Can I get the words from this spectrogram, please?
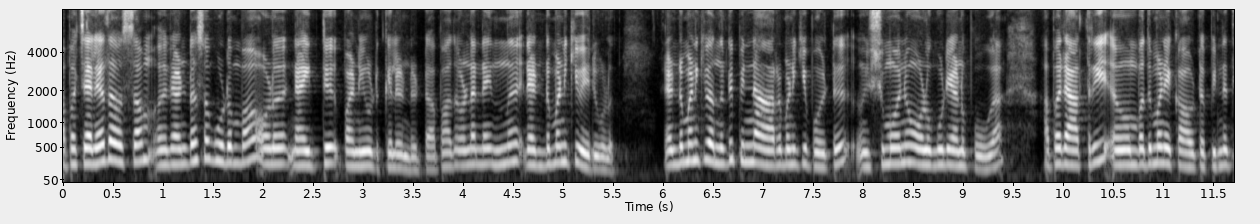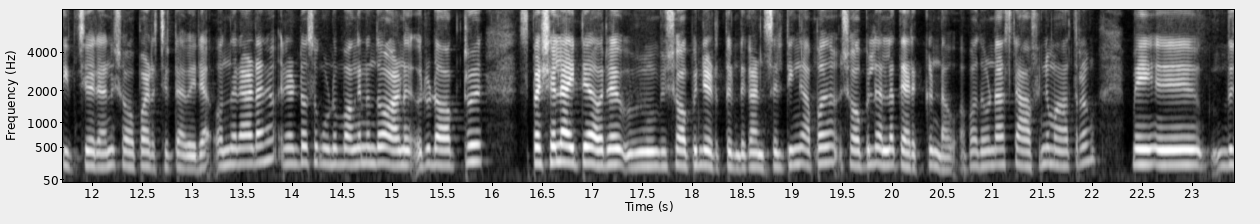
അപ്പോൾ ചില ദിവസം രണ്ട് ദിവസം കൂടുമ്പോൾ ഓൾ നൈറ്റ് പണി കൊടുക്കലുണ്ട് കേട്ടോ അപ്പോൾ അതുകൊണ്ട് തന്നെ ഇന്ന് രണ്ട് മണിക്ക് വരും ഓൾ. രണ്ട് മണിക്ക് വന്നിട്ട് പിന്നെ ആറ് മണിക്ക് പോയിട്ട് വിഷുമോനും ഓളും കൂടിയാണ് പോവുക. അപ്പോൾ രാത്രി ഒമ്പത് മണിയൊക്കെ ആവട്ടെ പിന്നെ തിരിച്ചു വരാൻ ഷോപ്പ് അടച്ചിട്ടാണ് വരിക. ഒന്നരാടനോ രണ്ട് ദിവസം കൂടുമ്പോൾ അങ്ങനെ എന്തോ ആണ്. ഒരു ഡോക്ടർ സ്പെഷ്യലായിട്ട് അവരെ ഷോപ്പിന്റെ അടുത്തുണ്ട് കൺസൾട്ടിങ് അപ്പോൾ ഷോപ്പിൽ നല്ല തിരക്കുണ്ടാവും. അപ്പോൾ അതുകൊണ്ട് ആ സ്റ്റാഫിന് മാത്രം ഇത്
